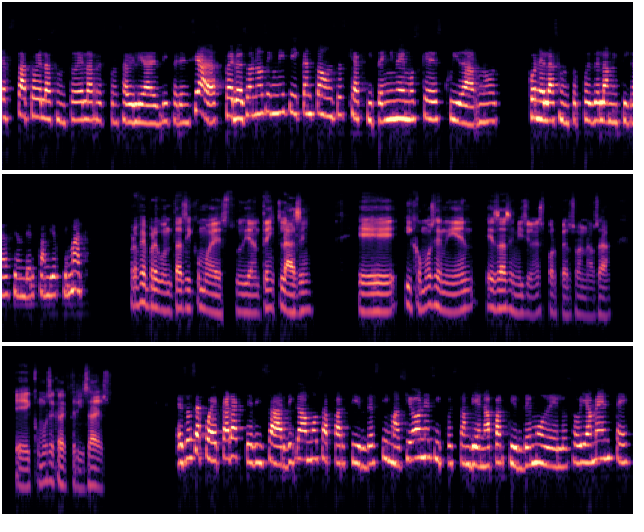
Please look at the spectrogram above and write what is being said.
está todo el asunto de las responsabilidades diferenciadas, pero eso no significa entonces que aquí tenemos que descuidarnos con el asunto pues de la mitigación del cambio climático. Profe, pregunta así como de estudiante en clase, eh, ¿y cómo se miden esas emisiones por persona? O sea, eh, ¿cómo se caracteriza eso? Eso se puede caracterizar, digamos, a partir de estimaciones y pues también a partir de modelos, obviamente,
